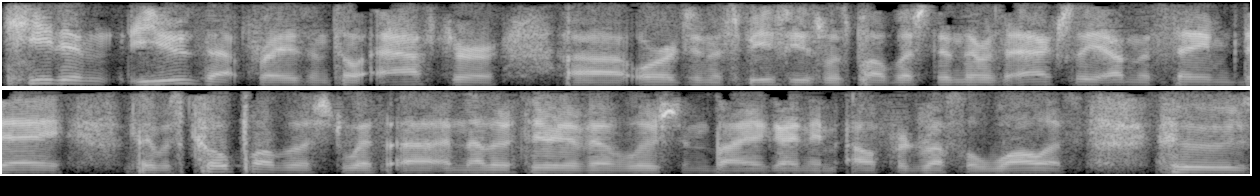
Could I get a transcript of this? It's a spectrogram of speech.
he didn't use that phrase until after uh, Origin of Species was published. And there was actually on the same day it was co-published with uh, another theory of evolution by a guy named Alfred Russel Wallace whose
